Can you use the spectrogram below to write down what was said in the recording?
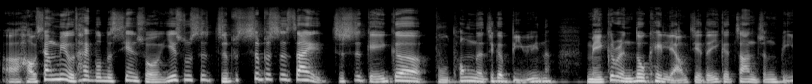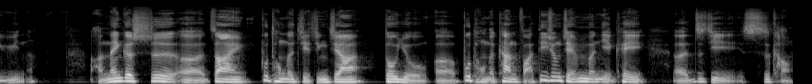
啊、好像没有太多的线索。耶稣是只是不是在只是给一个普通的这个比喻呢？每个人都可以了解的一个战争比喻呢？啊，那个是呃，在不同的解经家都有呃不同的看法。弟兄姐妹们也可以呃自己思考。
